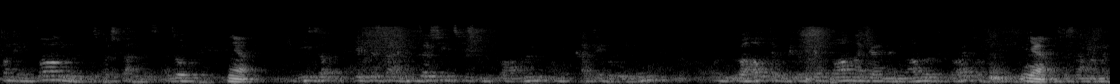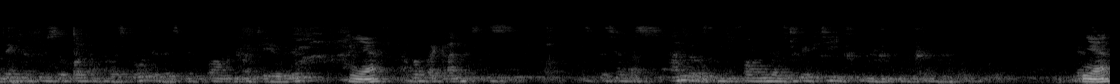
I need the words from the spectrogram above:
von den Formen des Verstandes. Also ja. wie so, gibt es da einen Unterschied zwischen Formen und Kategorien? Und überhaupt der Begriff der Form hat ja eine enorme Bedeutung. Ja. Man denkt natürlich sofort an Aristoteles mit Form und Materie. Ja. Aber bei Kant ist, es, ist das ja was anderes, sind die Formen ja subjektiv. Ja.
